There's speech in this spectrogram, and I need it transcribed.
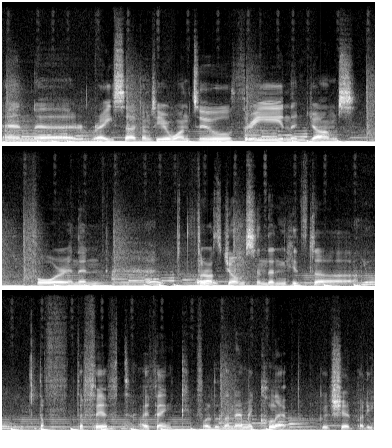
and uh, Raisa comes here one two three and then jumps four and then oh. thrust oh. jumps and then hits the the, the fifth I think for the dynamic clip. Good shit buddy.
